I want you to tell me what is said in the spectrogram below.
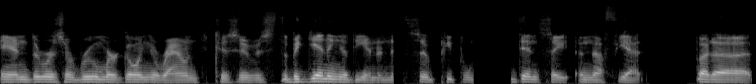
and there was a rumor going around because it was the beginning of the internet, so people didn't say enough yet. But uh,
